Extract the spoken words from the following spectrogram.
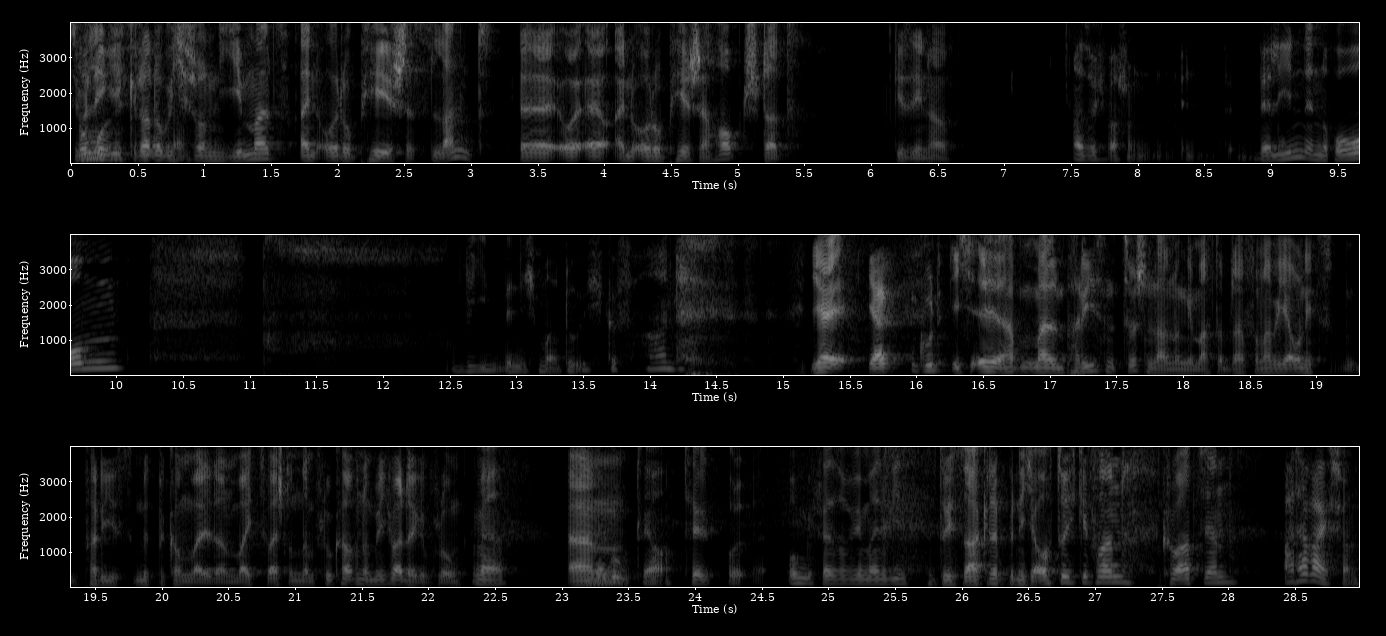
Jetzt so überlege ich gerade, ob vielleicht ich schon jemals ein europäisches Land, äh, äh, eine europäische Hauptstadt gesehen habe. Also ich war schon in Berlin, in Rom. Wien bin ich mal durchgefahren. Ja, ja, gut, ich äh, habe mal in Paris eine Zwischenlandung gemacht, aber davon habe ich auch nichts in Paris mitbekommen, weil dann war ich zwei Stunden am Flughafen und dann bin ich weitergeflogen. Ja. Ähm, Na gut, ja, zählt wohl ungefähr so wie mein Wien. Durch Zagreb bin ich auch durchgefahren, Kroatien. Ah, da war ich schon.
